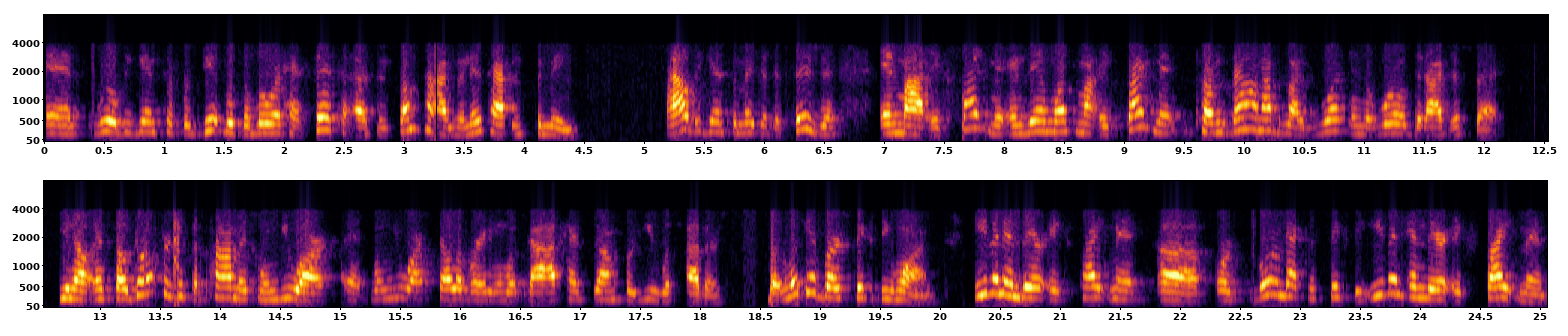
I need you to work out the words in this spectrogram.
and we'll begin to forget what the Lord has said to us. And sometimes, and this happens to me, I'll begin to make a decision in my excitement, and then once my excitement comes down, I'll be like, "What in the world did I just say?" You know. And so, don't forget the promise when you are when you are celebrating what God has done for you with others. But look at verse sixty-one. Even in their excitement, uh, or going back to sixty, even in their excitement,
